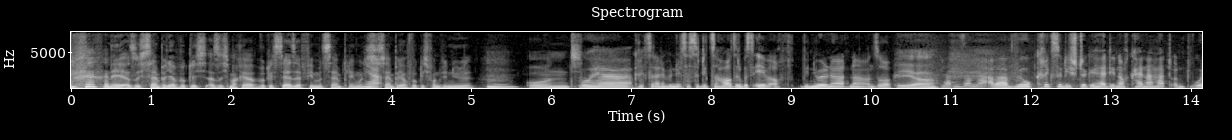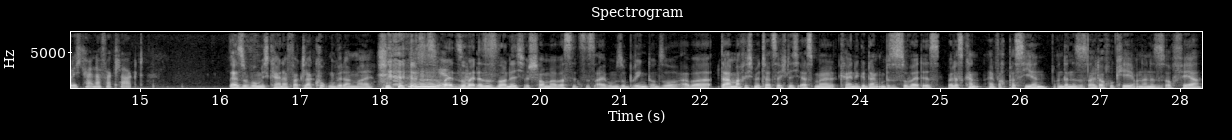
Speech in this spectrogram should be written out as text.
nee, also ich sample ja wirklich, also ich mache ja wirklich sehr, sehr viel mit Sampling und Ja. ich sample ja auch wirklich von Vinyl. Mhm. Und Woher kriegst du deine Vinyls? Hast du die zu Hause? Du bist eh auch Vinyl-Nerd, ne? Und so ja, Plattensammler. Aber wo kriegst du die Stücke her, die noch keiner hat und wo dich keiner verklagt? Also wo mich keiner verklagt, gucken wir dann mal. soweit, soweit ist es noch nicht. Wir schauen mal, was jetzt das Album so bringt und so. Aber da mache ich mir tatsächlich erstmal keine Gedanken, bis es soweit ist, weil das kann einfach passieren und dann ist es halt auch okay und dann ist es auch fair.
